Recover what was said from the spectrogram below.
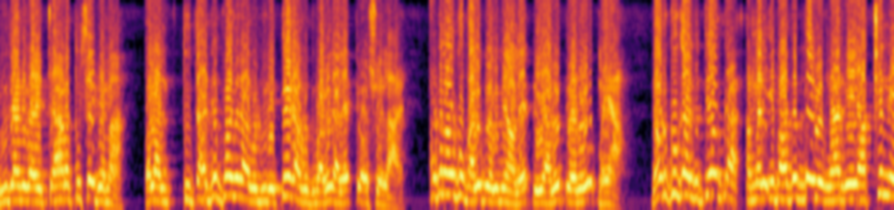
လူတန်းတွေဘာတွေကြားတော့သူစိတ်ထဲမှာဟလာသူတာကျွတ်ဖတ်တာကိုလူတွေတွေ့တာကိုသူဘာဖြစ်လာလဲပျော်ရွှင်လာတယ် အဲ့ဒါတော့ကိုဘာလို့ပြောလို့မရအောင်လဲရေယာလို့ပြောလို့မရအောင်နောက်တစ်ခုကလူတယောက်ကအမလ်အီဘာဒတ်လုပ်လို့ငါရေယာဖြစ်နေ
